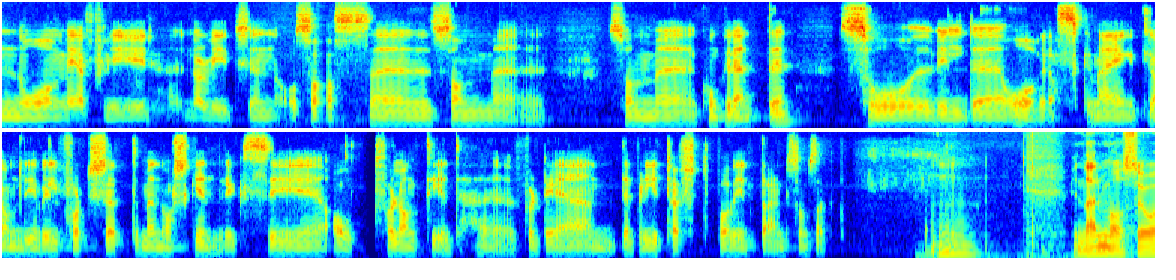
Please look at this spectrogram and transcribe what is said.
nå med Flyr, Norwegian og SAS som, som konkurrenter, så vil det overraske meg egentlig om de vil fortsette med norsk innenriks i altfor lang tid. Eh, for det, det, blir tøft på vinteren, som sagt. Mm. Vi nærmer oss jo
